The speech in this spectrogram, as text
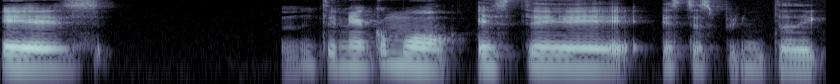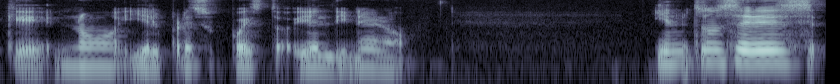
es tenía como este, este espíritu de que no, y el presupuesto y el dinero. Y entonces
